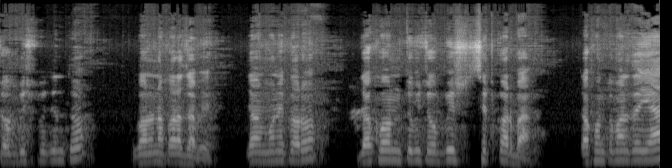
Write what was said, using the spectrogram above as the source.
চব্বিশ পর্যন্ত গণনা করা যাবে। যেমন মনে করো, যখন তুমি চব্বিশ সেট করবা, তখন তোমার যে ইয়া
